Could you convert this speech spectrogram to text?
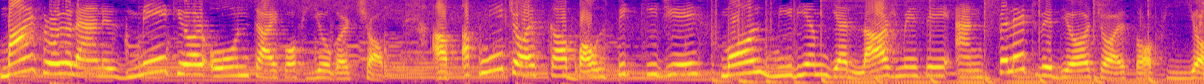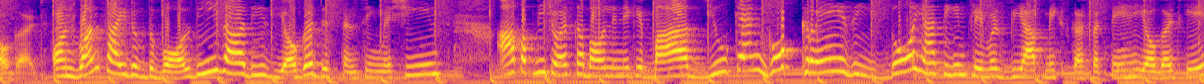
My Froyo Land is make your own type of yogurt shop. आप अपनी चॉइस का बाउल पिक कीजिए स्मॉल मीडियम या लार्ज में से and fill it with your choice of yogurt on one side of the wall these are these yogurt dispensing machines आप अपनी चॉइस का बाउल लेने के बाद यू कैन गो क्रेजी दो या तीन फ्लेवर्स भी आप मिक्स कर सकते हैं योगर्ट के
